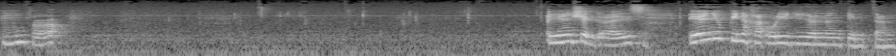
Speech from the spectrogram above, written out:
Mmm, sarap. Ayan siya guys. Ayan yung pinaka-original ng Timtan.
